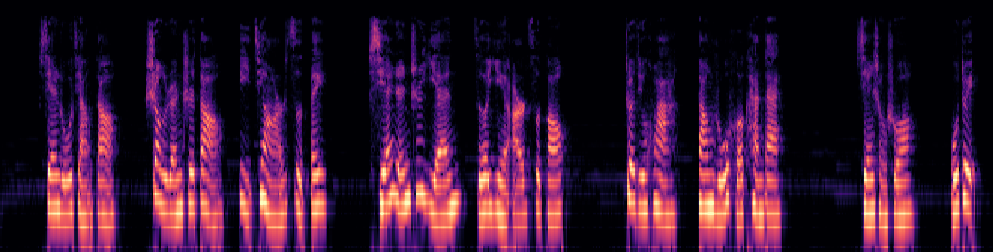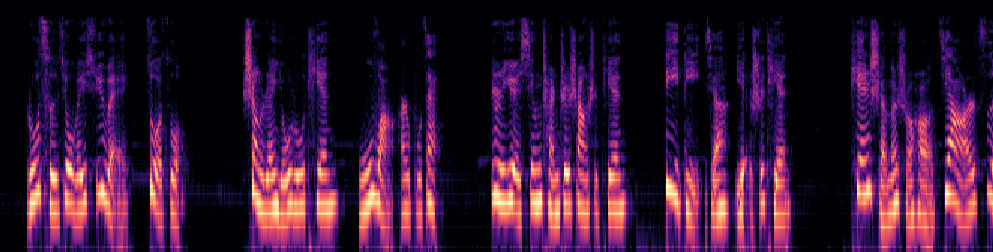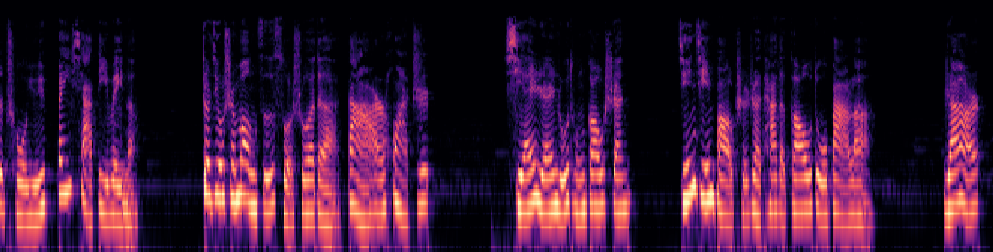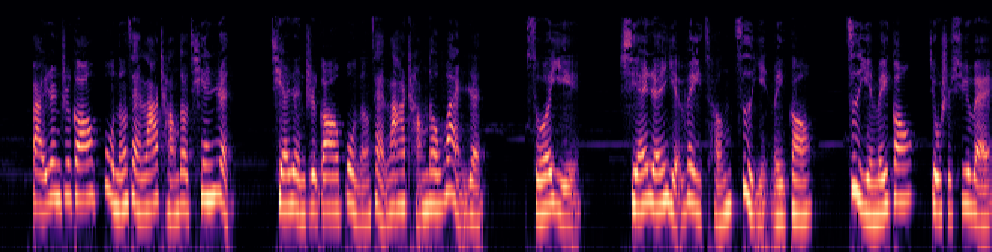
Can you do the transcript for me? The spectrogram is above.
先儒讲到圣人之道必降而自卑，贤人之言则隐而自高，这句话当如何看待？先生说不对，如此就为虚伪做作。圣人犹如天，无往而不在。日月星辰之上是天，地底下也是天。天什么时候降而自处于卑下地位呢？这就是孟子所说的“大而化之”。贤人如同高山，仅仅保持着它的高度罢了。然而，百仞之高不能再拉长到千仞，千仞之高不能再拉长到万仞。所以，贤人也未曾自引为高，自引为高就是虚伪。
